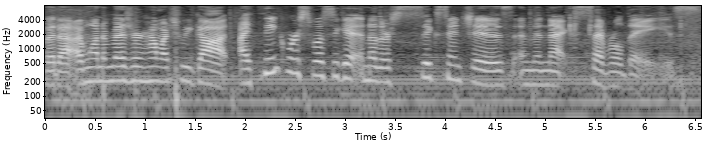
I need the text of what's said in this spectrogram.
But uh, I want to measure how much we got. I think we're supposed to get another six inches in the next several days.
